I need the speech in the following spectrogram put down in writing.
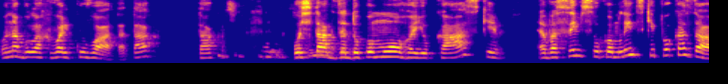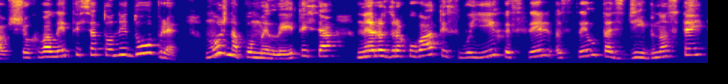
вона була хвалькувата, так? Так. Ось так за допомогою казки Василь Сухомлинський показав, що хвалитися то недобре. Можна помилитися, не розрахувати своїх сил, сил та здібностей,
